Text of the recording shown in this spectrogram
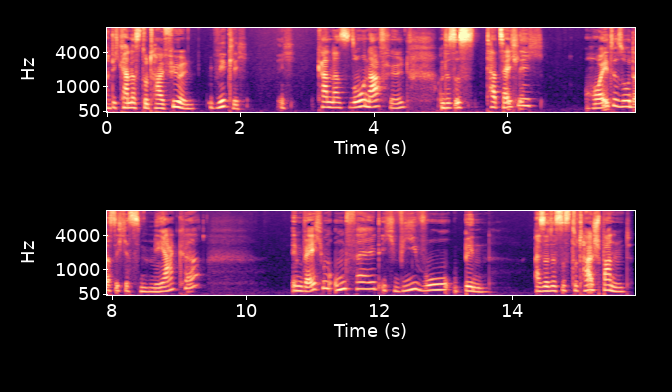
Und ich kann das total fühlen, wirklich. Ich kann das so nachfühlen. Und es ist tatsächlich heute so, dass ich es merke, in welchem Umfeld ich wie wo bin. Also das ist total spannend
